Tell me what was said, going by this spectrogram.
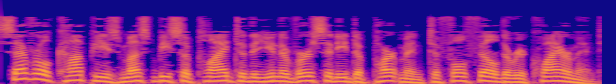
Several copies must be supplied to the university department to fulfill the requirement.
